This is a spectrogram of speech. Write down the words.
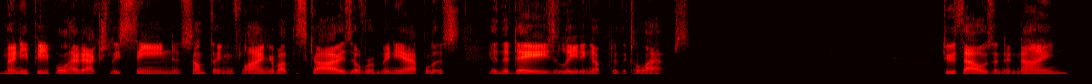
Many people had actually seen something flying about the skies over Minneapolis in the days leading up to the collapse. 2009,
